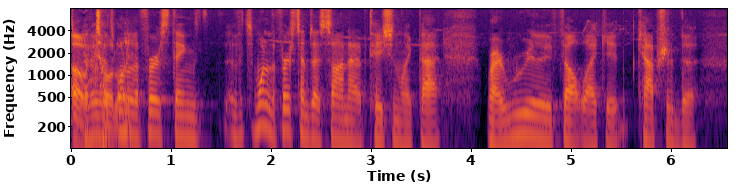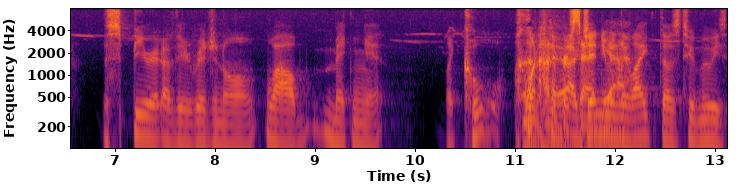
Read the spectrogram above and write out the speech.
Oh, I think That's one of the first things. It's one of the first times I saw an adaptation like that, where I really felt like it captured the the spirit of the original while making it like cool. 100%, I genuinely yeah. liked those two movies,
